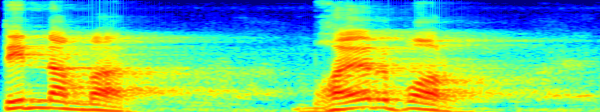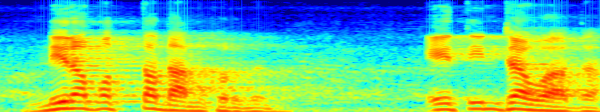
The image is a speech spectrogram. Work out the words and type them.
তিন নাম্বার ভয়ের পর নিরাপত্তা দান করবেন। এই তিনটা ওয়াদা।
